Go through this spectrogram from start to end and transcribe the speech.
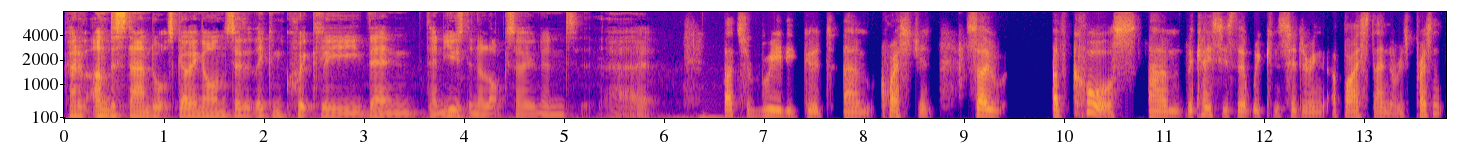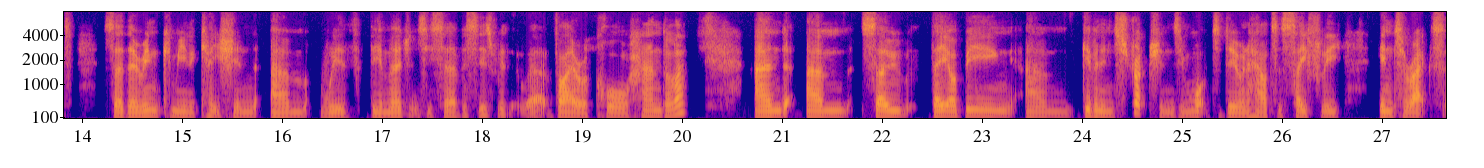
kind of understand what's going on so that they can quickly then then use the naloxone and? Uh... That's a really good um, question. So of course, um, the cases that we're considering a bystander is present, so they're in communication um, with the emergency services with uh, via a call handler, and um, so they are being um, given instructions in what to do and how to safely interact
